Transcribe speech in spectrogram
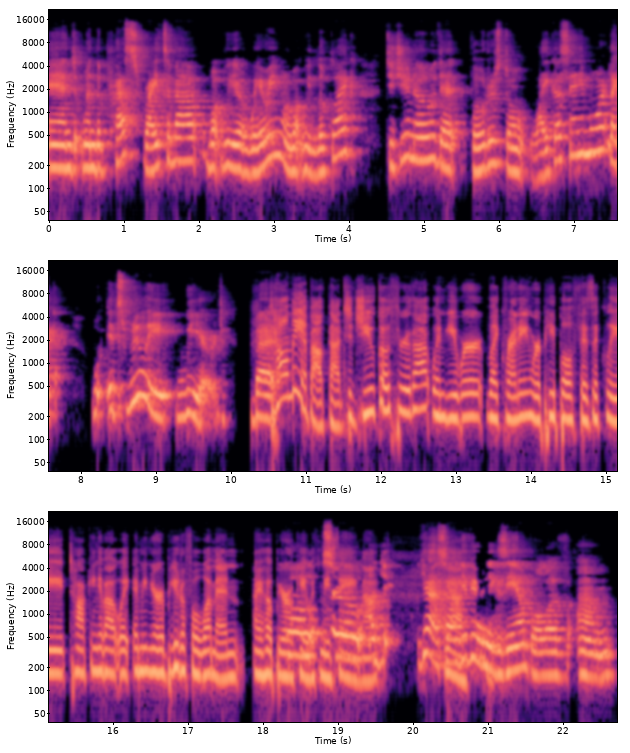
And when the press writes about what we are wearing or what we look like, did you know that voters don't like us anymore? Like, it's really weird. But Tell me about that. Did you go through that when you were like running? Were people physically talking about what? I mean, you're a beautiful woman. I hope you're okay with me so saying that. I'll yeah, so Yeah. I'll give you an example of, um,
